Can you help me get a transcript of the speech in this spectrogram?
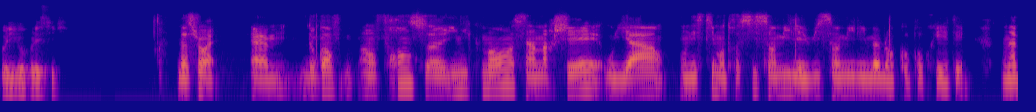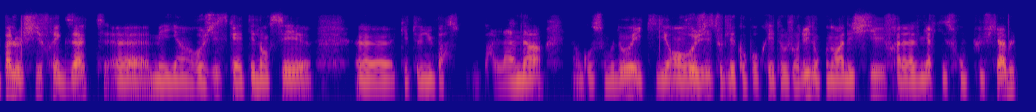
oligopolistique Bien sûr, donc en, France uniquement, c'est un marché où il y a, on estime entre 600 000 et 800 000 immeubles en copropriété. On n'a pas le chiffre exact, mais il y a un registre qui a été lancé, qui est tenu par, l'ANA, grosso modo, et qui enregistre toutes les copropriétés aujourd'hui. Donc on aura des chiffres à l'avenir qui seront plus fiables.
